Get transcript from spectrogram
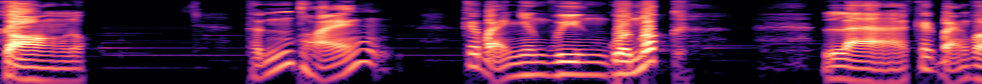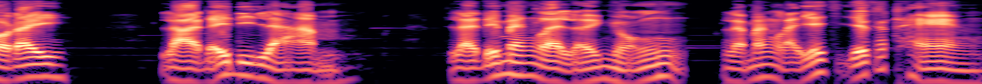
con luôn. Thỉnh thoảng các bạn nhân viên quên mất là các bạn vào đây là để đi làm, là để mang lại lợi nhuận, là mang lại giá trị cho khách hàng,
